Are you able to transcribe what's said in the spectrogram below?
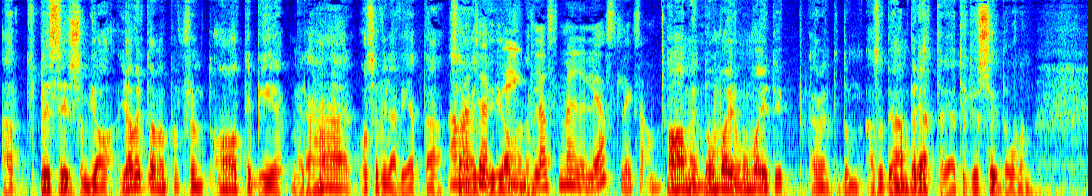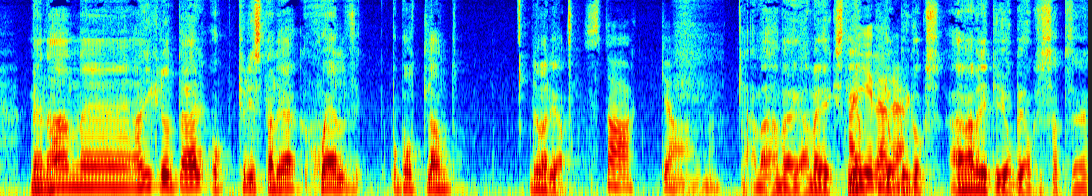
att precis som jag, jag vill ta mig på punkt A till B med det här och så vill jag veta. Ja, så här typ gör man det. enklast möjligast liksom. Ja, men de var ju, hon var ju typ, jag vet inte, de, alltså det han berättade, jag tyckte synd om honom. Men han, eh, han gick runt där och turistade själv på Gotland. Det var det. Stackarn. Han han var, han var extremt Han jobbig det. också. Han var lite jobbig också så att, eh,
